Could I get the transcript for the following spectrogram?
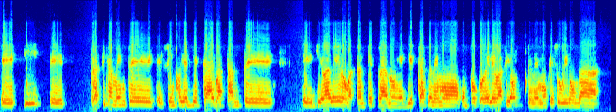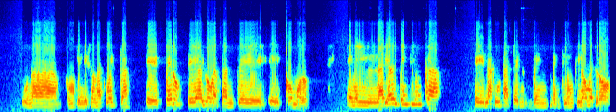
eh, y prácticamente el 5 y el 10K es bastante llevadero, bastante plano. En el 10K tenemos un poco de elevación, tenemos que subir una, una como quien dice, una cuesta, pero es algo bastante cómodo. En el área del 21K, eh, la ruta de 21 kilómetros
